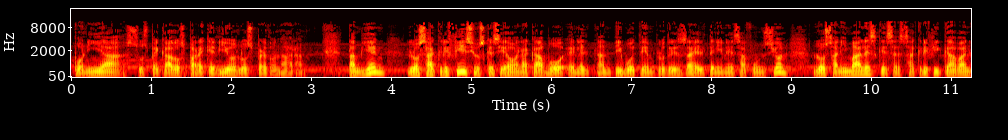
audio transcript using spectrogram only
ponía sus pecados para que Dios los perdonara. También los sacrificios que se llevaban a cabo en el antiguo templo de Israel tenían esa función. Los animales que se sacrificaban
